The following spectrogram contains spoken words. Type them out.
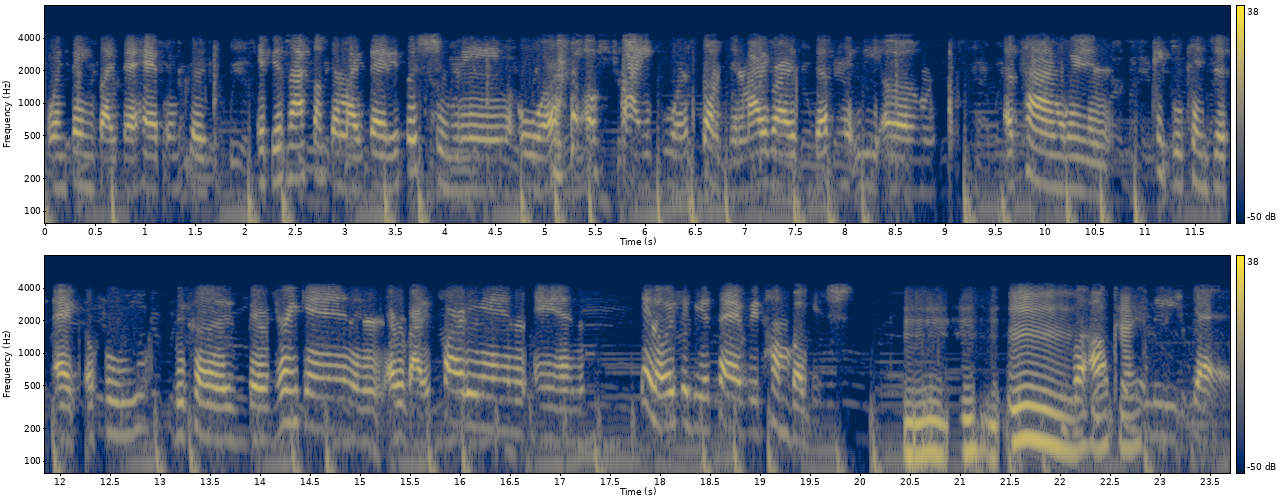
when things like that happen because if it's not something like that, it's a shooting or a fight or something. Mardi Gras is definitely um a time when people can just act a fool because they're drinking and everybody's partying and you know it could be a tad bit humbuggish. Mm-hmm, mm-hmm. Mm, But okay. ultimately, yeah,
